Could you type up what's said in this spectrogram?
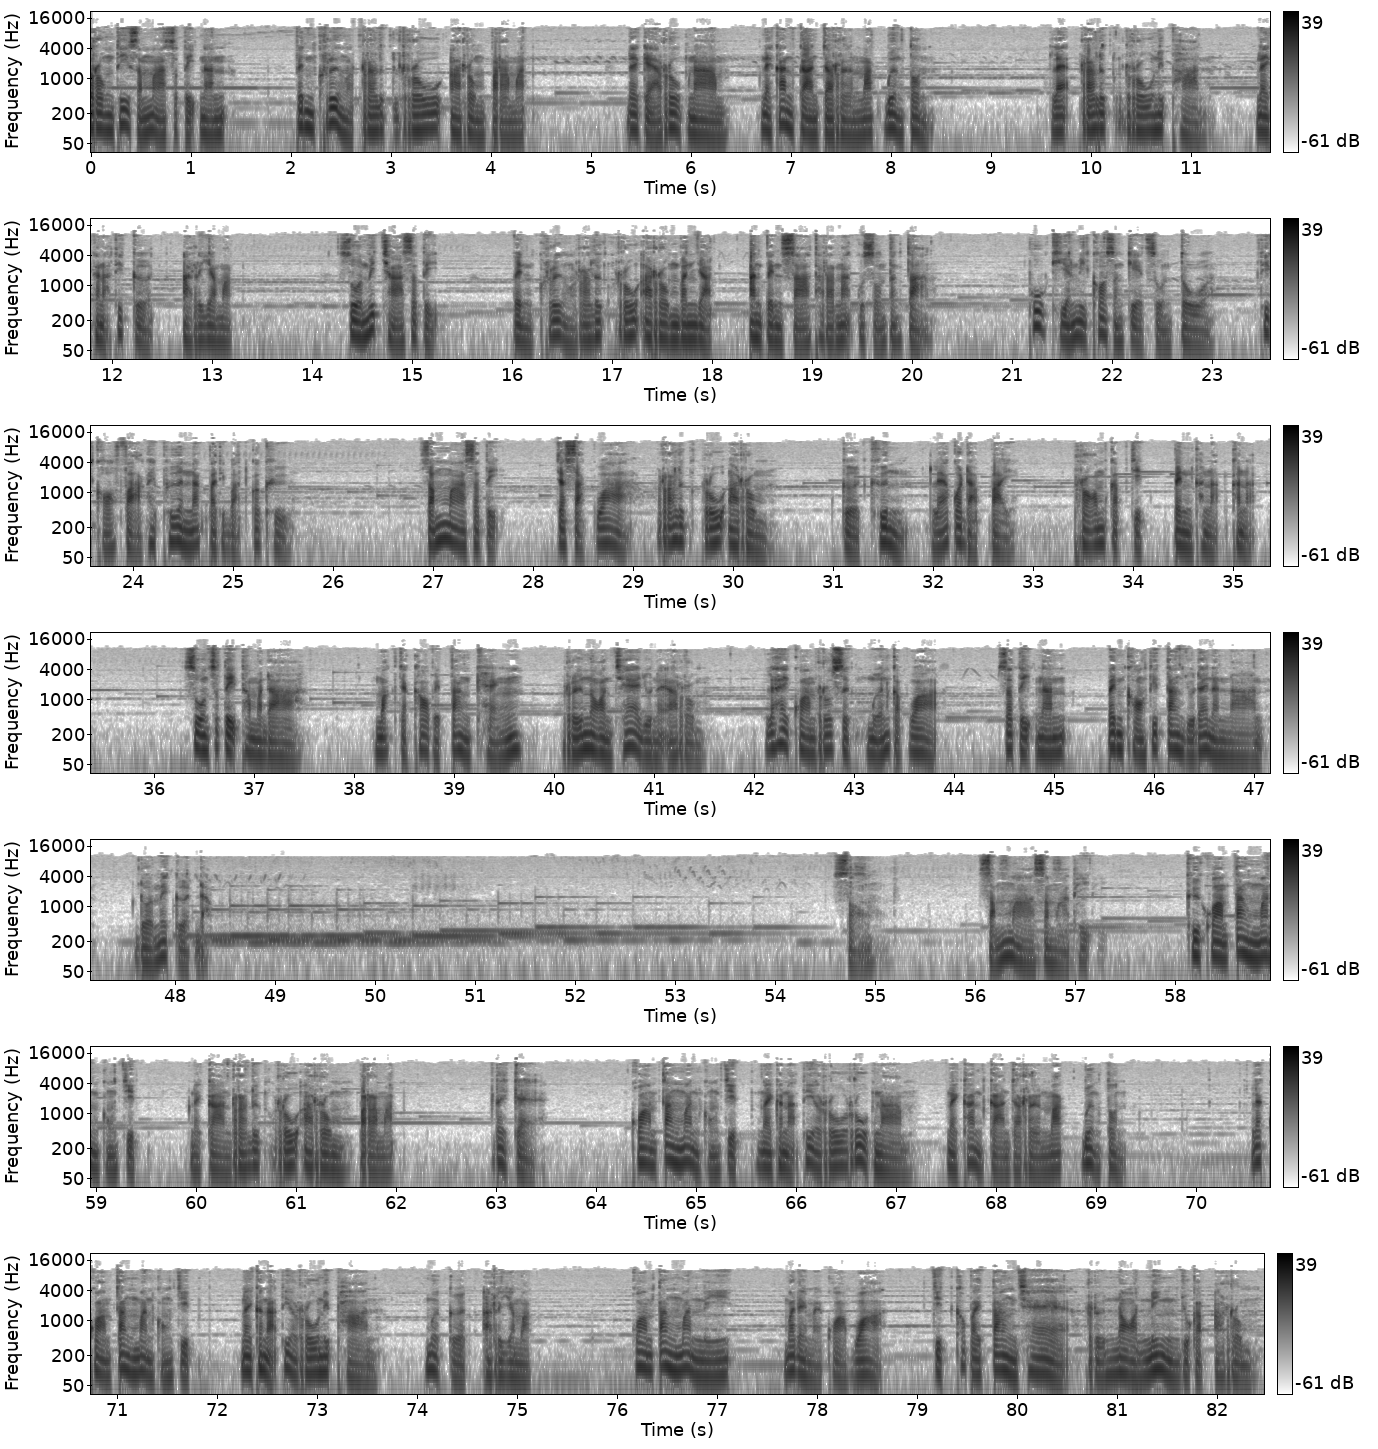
ตรงที่สัมมาสตินั้น เป็นเครื่องระลึกรู้อารมณ์ปรมัตได้แก่รูปนามในขั้นการเจริญมรรคเบื้องต้น และระลึกรู้นิพพานในขณะที่เกิดอริยมรรคส่วนมิจฉาสติ เป็นเครื่องระลึกรู้อารมณ์บัญญัติอันเป็นสาธารณกุศลต่างๆ ผู้เขียนมีข้อสังเกตส่วนตัวที่ขอฝากให้เพื่อนนักปฏิบัติก็คือ สัมมาสติจะสักว่าระลึกรู้อารมณ์ เกิดขึ้นแล้วก็ดับไป พร้อมกับจิตเป็นขณะขณะ ส่วนสติธรรมดา มักจะเข้าไปตั้งแข็ง หรือนอนแช่อยู่ในอารมณ์ และให้ความรู้สึกเหมือนกับว่า สตินั้นเป็นของที่ตั้งอยู่ได้นานๆ โดยไม่เกิดดับ 2. สัมมาสมาธิ คือความตั้งมั่นของจิตในการระลึกรู้อารมณ์ปรมัตได้แก่ ความตั้งมั่นของจิตในขณะที่รู้รูปนามในขั้นการเจริญมรรคเบื้องต้น และความตั้งมั่นของจิตในขณะที่รู้นิพพานเมื่อเกิดอริยมรรคความตั้งมั่นนี้ไม่ได้หมายความว่า จิตเข้าไปตั้งแช่หรือนอนนิ่งอยู่กับอารมณ์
